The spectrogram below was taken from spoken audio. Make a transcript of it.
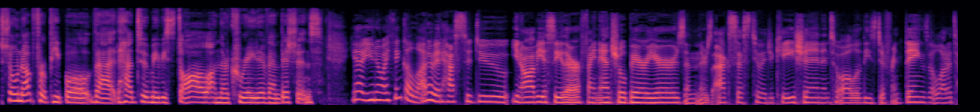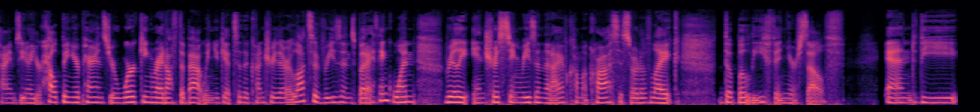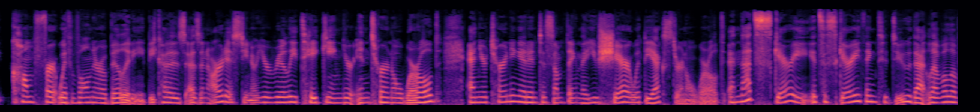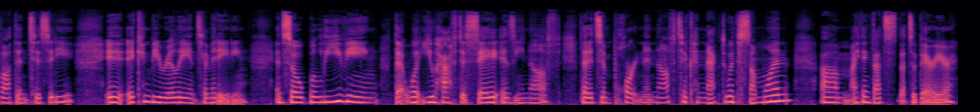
shown up for people that had to maybe stall on their creative ambitions? Yeah, you know, I think a lot of it has to do, you know, obviously there are financial barriers and there's access to education and to all of these different things. A lot of times, you know, you're helping your parents, you're working right off the bat when you get to the country. There are lots of reasons, but I think one really interesting reason that I have come across is sort of like the belief in yourself and the comfort with vulnerability. Because as an artist you know you're really taking your internal world and you're turning it into something that you share with the external world. And that's scary. It's a scary thing to do. That level of authenticity it, it can be really intimidating. And so believing that what you have to say is enough that it's important enough to connect with someone um, i think that's that's a barrier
